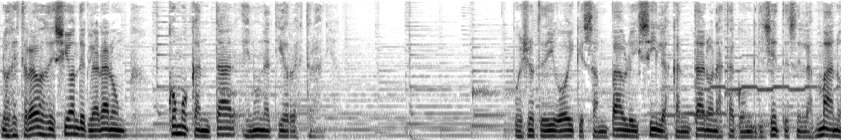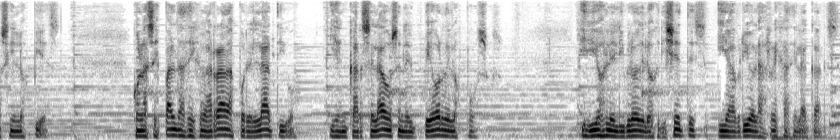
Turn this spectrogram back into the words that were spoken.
Los desterrados de Sión declararon cómo cantar en una tierra extraña. Pues yo te digo hoy que San Pablo y Silas cantaron hasta con grilletes en las manos y en los pies, con las espaldas desgarradas por el látigo y encarcelados en el peor de los pozos. Y Dios le libró de los grilletes y abrió las rejas de la cárcel.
